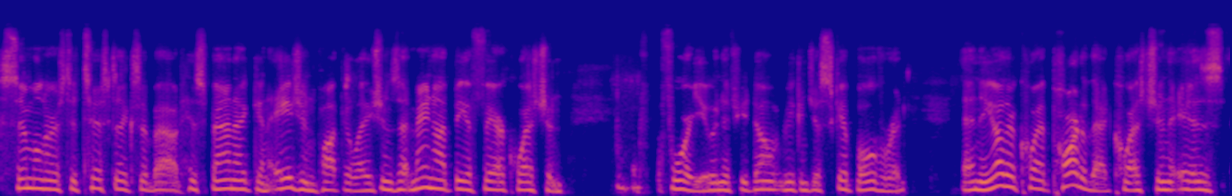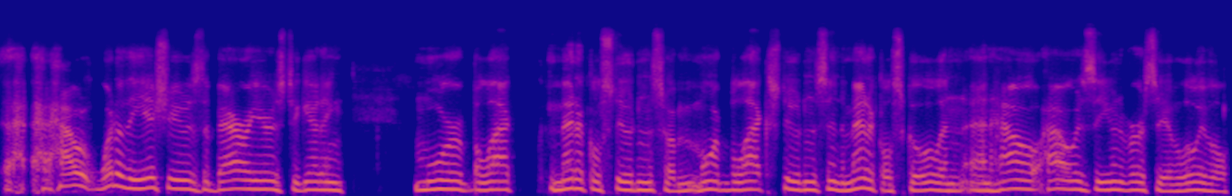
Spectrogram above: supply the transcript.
similar statistics about Hispanic and Asian populations, that may not be a fair question for you. And if you don't, we can just skip over it. And the other part of that question is how, what are the issues, the barriers to getting more Black medical students or more Black students into medical school? And, and how, how is the University of Louisville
